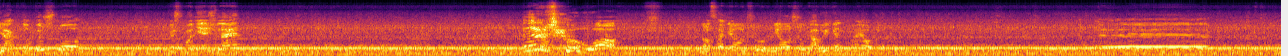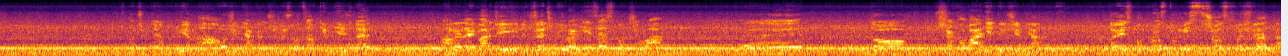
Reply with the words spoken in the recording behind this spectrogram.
Jak to wyszło? Wyszło nieźle. Wow. Nosa nie, oszu, nie oszuka, weekend majowy. Eee... O czym to ja mówiłem? A, o ziemniakach, że wyszło całkiem nieźle. Ale najbardziej rzecz, która mnie zaskoczyła, eee, to przechowanie tych ziemniaków. To jest po prostu mistrzostwo świata.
